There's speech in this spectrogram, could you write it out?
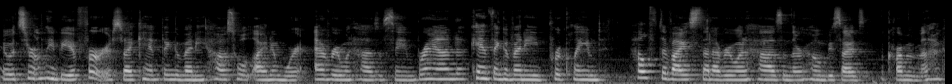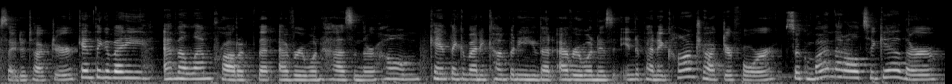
It would certainly be a first. I can't think of any household item where everyone has the same brand. Can't think of any proclaimed health device that everyone has in their home besides a carbon monoxide detector. Can't think of any MLM product that everyone has in their home. Can't think of any company that everyone is an independent contractor for. So combine that all together,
